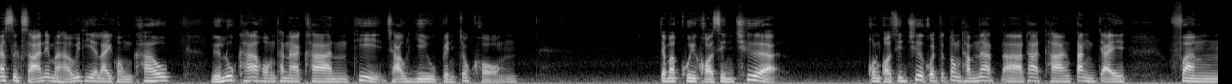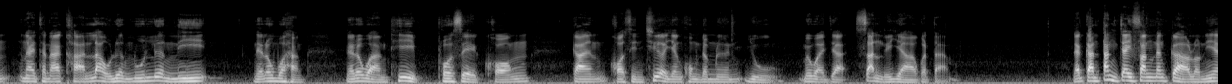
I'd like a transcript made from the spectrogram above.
นักศึกษาในมหาวิทยาลัยของเขา หรือลูกค้าของธนาคารที่ชาวยิวเป็นเจ้าของ จะมาคุยขอสินเชื่อ คนขอสินเชื่อก็จะต้องทำหน้าตาท่าทางตั้งใจฟังนายธนาคารเล่าเรื่องนู้นเรื่องนี้ ในระหว่างในระหว่างที่โปรเซสของการขอสินเชื่อยังคงดำเนินอยู่ ไม่ว่าจะสั้นหรือยาวก็ตาม และการตั้งใจฟังดังกล่าวเหล่านี้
